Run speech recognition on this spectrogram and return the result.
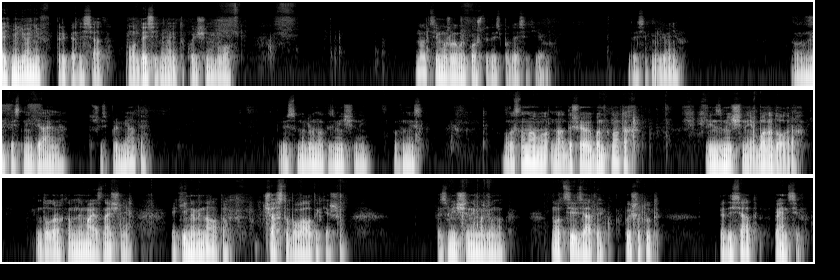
5 мільйонів 3,50. О, 10 мільйонів такої ще не було. Ну, ці, можливо, і коштують десь по 10 євро. 10 мільйонів. Але вона якась не ідеальна. Щось прим'яте. Плюс малюнок зміщений вниз. В основному на дешевих банкнотах він зміщений або на доларах. На доларах там немає значення, який номінал. Там часто бувало таке, що зміщений малюнок. Ну, от ці взяти. Пише тут 50 пенсів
